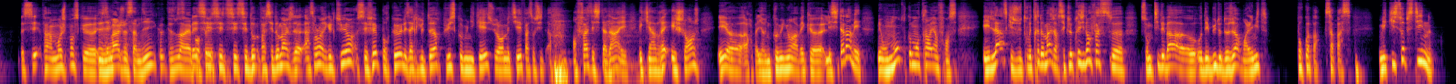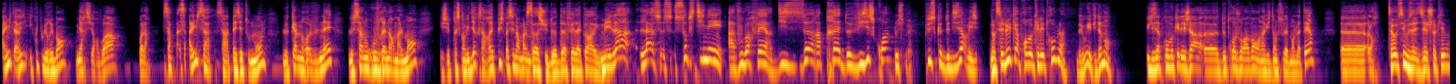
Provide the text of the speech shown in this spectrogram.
Enfin, moi je pense que Les images de samedi, qu'est-ce que vous en avez Ben, pensé c'est- do- enfin, dommage. Un salon d'agriculture, c'est fait pour que les agriculteurs puissent communiquer sur leur métier face aux cit- en face des citadins et, et qu'il y ait un vrai échange et euh, alors pas dire une communion avec euh, les citadins, mais mais on montre comment on travaille en France. Et là, ce que je trouvais très dommage, c'est que le président fasse euh, son petit débat euh, au début de deux heures. Bon, à la limite, pourquoi pas, ça passe. Mais qui s'obstine, à la limite, il coupe le ruban, merci, au revoir. Voilà, ça, à limite, ça, ça apaisait tout le monde. Le calme revenait, le salon rouvrait normalement. Et j'ai presque envie de dire que ça aurait pu se passer normalement. Ça, je suis tout à fait d'accord avec vous. Mais là, là, s'obstiner à vouloir faire 10 heures après de visite, je crois, Plus plus que de 10 heures, mais, Donc c'est lui qui a provoqué les troubles? Mais oui, évidemment. Il les a provoqués déjà euh, deux, trois jours avant en invitant le soulèvement de la Terre. Euh, alors, Ça aussi, vous avez été choqué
